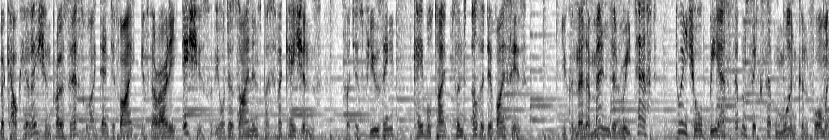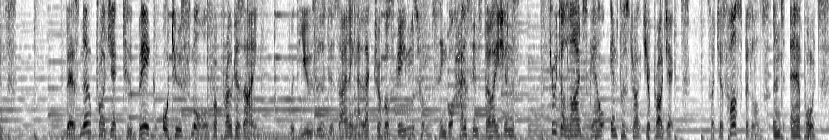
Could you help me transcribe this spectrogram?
The calculation process will identify if there are any issues with your design and specifications, such as fusing, cable types and other devices. You can then amend and retest to ensure BS 7671 conformance. There's no project too big or too small for ProDesign with users designing electrical schemes from single house installations through to large-scale infrastructure projects, such as hospitals and airports.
